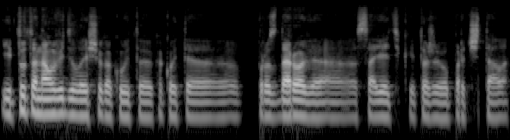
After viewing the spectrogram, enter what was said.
И тут она увидела еще какую-то, какой-то про здоровье э, советик и тоже его прочитала.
